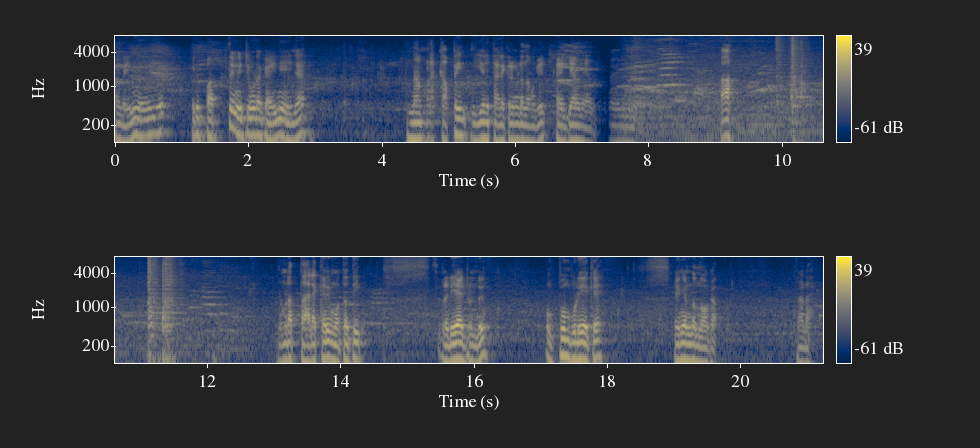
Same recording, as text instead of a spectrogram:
അല്ല ഇനി ഒരു ഒരു പത്ത് മിനിറ്റ് കൂടെ കഴിഞ്ഞ് കഴിഞ്ഞാൽ നമ്മുടെ കപ്പയും ഈ ഒരു തലക്കറിയും കൂടെ നമുക്ക് കഴിക്കാവുന്നതാണ്. ആ. നമ്മുടെ തലക്കറി മൊത്തത്തിൽ റെഡി ആയിട്ടുണ്ട്. ഉപ്പും പുളിയൊക്കെ എങ്ങനെയുണ്ടെന്ന് നോക്കാം. ആടെ.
